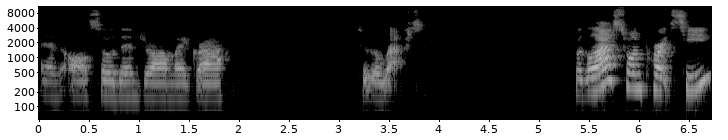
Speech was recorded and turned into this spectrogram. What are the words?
and also then draw my graph to the left. For the last one, part C,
